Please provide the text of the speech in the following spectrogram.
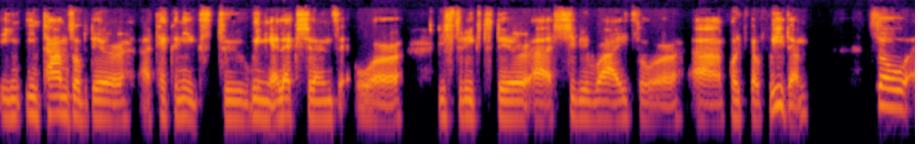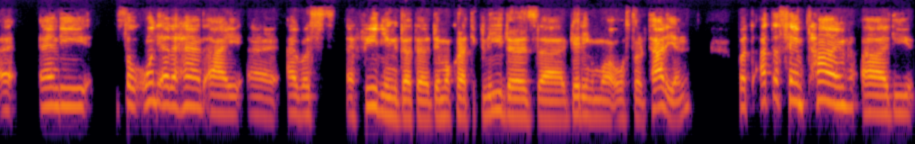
in, in terms of their uh, techniques to win elections or restrict their uh, civil rights or uh, political freedom. So, uh, and the so on the other hand, I uh, I was uh, feeling that democratic leaders are getting more authoritarian, but at the same time, the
